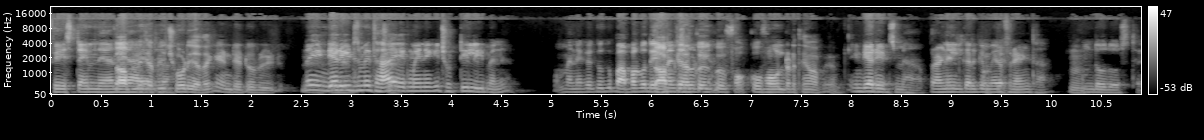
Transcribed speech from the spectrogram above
फेस टाइम नया तो नया आपने आया जब। छोड़ दिया था कि इंडिया टू रीड नहीं इंडिया रीड्स में था अच्छा। एक महीने की छुट्टी ली मैंने। मैंने कहा क्योंकि पापा को तो देखना ज़रूरी कोई है। कोई को फाउंडर थे वहाँ पे? इंडिया रीड्स में हाँ। प्रणिल करके मेरा फ्रेंड था हम्म। हम दो दोस्त थे।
